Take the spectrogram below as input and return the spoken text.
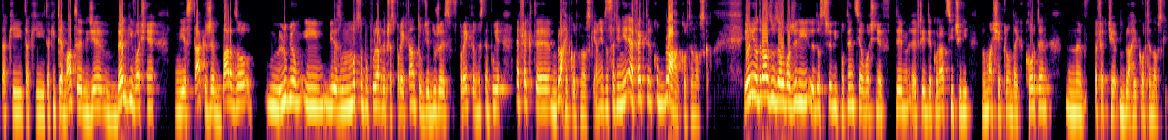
taki, taki, taki temat, gdzie w Belgii właśnie jest tak, że bardzo lubią i jest mocno popularny przez projektantów, gdzie dużo jest w projektach występuje efekt e, blachy kortenowskiej, a nie w zasadzie nie efekt, tylko blacha kortenowska. I oni od razu zauważyli, dostrzegli potencjał właśnie w, tym, w tej dekoracji, czyli w masie Klondike Korten w efekcie blachy kortenowskiej,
